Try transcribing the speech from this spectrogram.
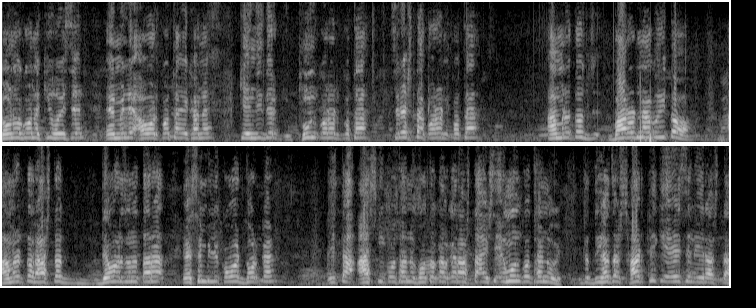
জনগণে কি হয়েছেন এমএলএ আওয়ার কথা এখানে, কেন্দ্রীদের ফোন করার কথা, চেষ্টা করার কথা। আমরা তো বারোর নাগরিক তো। আমরা তো রাস্তা দেওয়ার জন্য তারা অ্যাসেম্বলি করার দরকার। এটা আজকে কথা নয় গতকালকার রাস্তা আসছে এমন কথা নয়। এটা দুই হাজার ষাট থেকে এসেছেন এই রাস্তা।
